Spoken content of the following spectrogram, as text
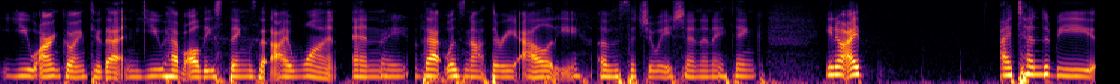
you aren't going through that and you have all these things that I want. And Right. that was not the reality of the situation. And I think, you know, I, I tend to be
